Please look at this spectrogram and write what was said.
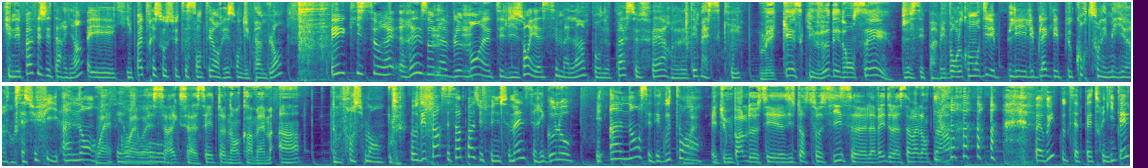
qui n'est pas végétarien et qui n'est pas très soucieux de sa santé en raison du pain blanc, et qui serait raisonnablement intelligent et assez malin pour ne pas se faire euh, démasquer. Mais qu'est-ce qu'il veut dénoncer? Je sais pas, mais bon, comme on dit, les, les- les blagues les plus courtes sont les meilleures, donc ça suffit. Un an. Ouais, ça fait, ouais, oh, ouais, c'est vrai que c'est assez étonnant quand même. Un, franchement. Au départ c'est sympa, tu fais une semaine, c'est rigolo. Et un an, c'est dégoûtant. Ouais. Et tu me parles de ces histoires de saucisses euh, la veille de la Saint-Valentin. Bah oui, écoute, ça peut être une idée.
